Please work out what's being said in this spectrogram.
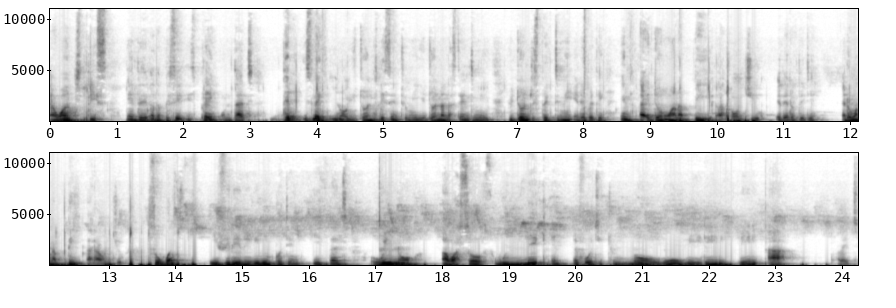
I want this and the other person is playing on that, then it's like you know you don't listen to me, you don't understand me, you don't respect me and everything, and I don't wanna be around you. At the end of the day, I don't wanna be around you. So what is really really important is that we know ourselves, we make an effort to know who we really, really are. Right?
